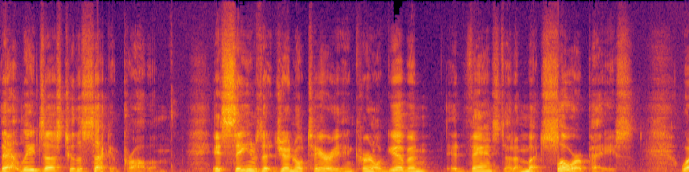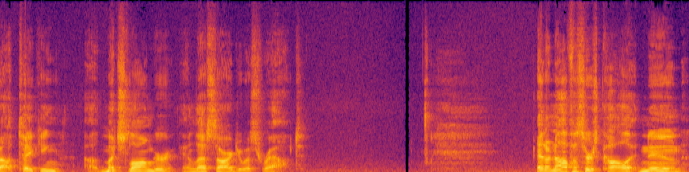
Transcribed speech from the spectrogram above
That leads us to the second problem. It seems that General Terry and Colonel Gibbon advanced at a much slower pace while taking a much longer and less arduous route. At an officer's call at noon,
